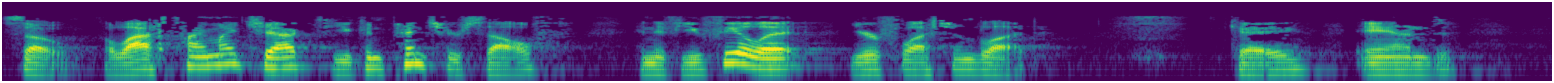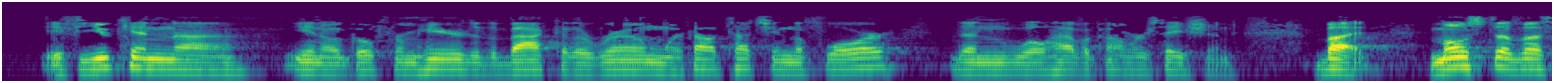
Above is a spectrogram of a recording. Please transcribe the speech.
So, the last time I checked, you can pinch yourself, and if you feel it, you're flesh and blood. Okay? And if you can, uh, you know, go from here to the back of the room without touching the floor, then we'll have a conversation. But most of us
